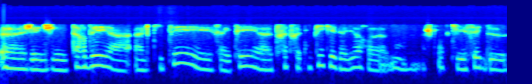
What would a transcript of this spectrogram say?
euh, j'ai tardé à, à, le quitter et ça a été euh, très très compliqué. D'ailleurs, euh, je pense qu'il essaie de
